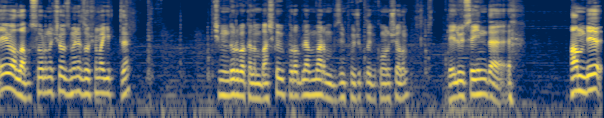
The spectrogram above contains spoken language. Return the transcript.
Eyvallah bu sorunu çözmeniz hoşuma gitti. Şimdi dur bakalım başka bir problem var mı? Bizim çocukla bir konuşalım. Deli Hüseyin de tam bir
